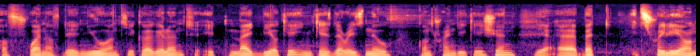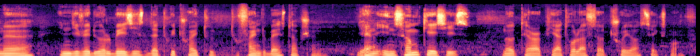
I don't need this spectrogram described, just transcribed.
of one of the new anticoagulant, it might be okay in case there is no contraindication. Yeah. Uh, but it's really on an individual basis that we try to, to find the best option. Yeah. And in some cases, no therapy at all after three or six months.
